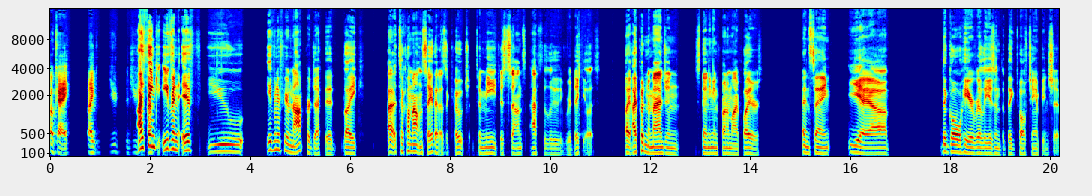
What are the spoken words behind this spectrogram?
okay. Like, you, did you. I think even if you, even if you're not projected, like, uh, to come out and say that as a coach to me just sounds absolutely ridiculous. Like, I couldn't imagine standing in front of my players and saying, yeah, the goal here really isn't the Big 12 championship.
